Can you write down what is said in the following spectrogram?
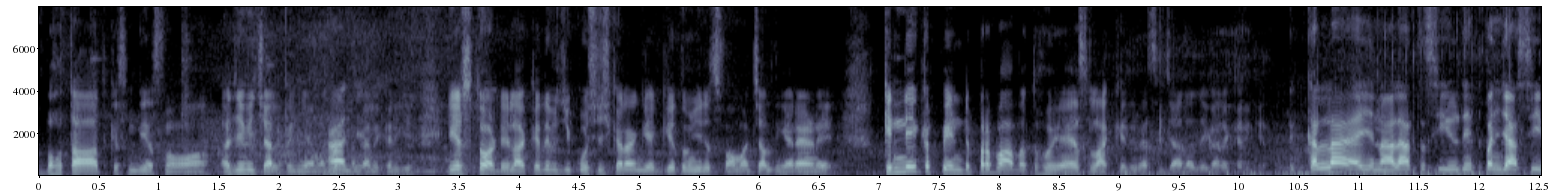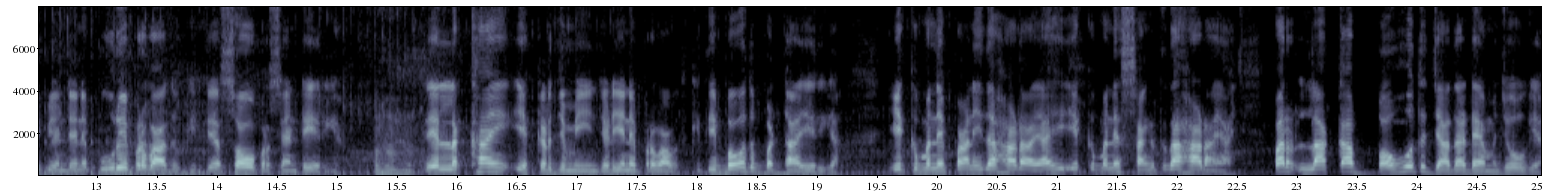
ਬਹੁਤਾਤ ਕਿਸਮ ਦੀਆਂ ਸਮਾਵਾਂ ਅਜੇ ਵੀ ਚੱਲ ਰਹੀਆਂ ਵਾ ਜੇ ਆਪਾਂ ਗੱਲ ਕਰੀਏ। ਇਸ ਤੁਹਾਡੇ ਇਲਾਕੇ ਦੇ ਵਿੱਚ ਕੋਸ਼ਿਸ਼ ਕਰਾਂਗੇ ਅੱਗੇ ਤੋਂ ਵੀ ਜਿਹੜੇ ਸਮਾਵਾਂ ਚੱਲਦੀਆਂ ਰਹਿਣ ਇਹ। ਕਿੰਨੇ ਕੁ ਪਿੰਡ ਪ੍ਰਭਾਵਿਤ ਹੋਏ ਆ ਇਸ ਇਲਾਕੇ ਦੇ ਵੈਸੇ ਜ਼ਿਆਦਾ ਜੇ ਗੱਲ ਕਰੀਏ? ਕੱਲਾ ਅਜਨਾਲਾ ਤਹਿਸੀਲ ਦੇ 85 ਪਿੰਡ ਨੇ ਪੂਰੇ ਪ੍ਰਭਾਵਿਤ ਕੀਤੇ ਆ 100% ਏਰੀਆ ਤੇ ਲੱਖਾਂ ਹੀ ਏਕੜ ਜ਼ਮੀਨ ਜਿਹੜੀਆਂ ਨੇ ਪ੍ਰਭਾਵਿਤ ਕੀਤੀ ਬਹੁਤ ਵੱਡਾ ਏਰੀਆ ਇੱਕ ਬੰਨੇ ਪਾਣੀ ਦਾ ਹੜ ਆਇਆ ਸੀ ਇੱਕ ਬੰਨੇ ਸੰਗਤ ਦਾ ਹੜ ਆਇਆ ਸੀ ਪਰ ਇਲਾਕਾ ਬਹੁਤ ਜ਼ਿਆਦਾ ਡੈਮੇਜ ਹੋ ਗਿਆ।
